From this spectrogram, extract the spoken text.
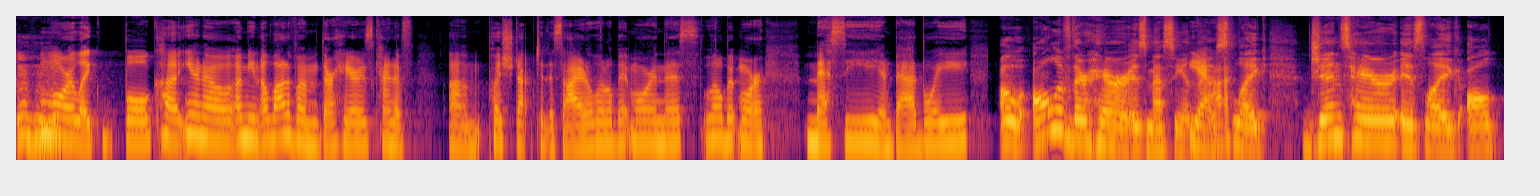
mm-hmm. more like bowl cut. You know, I mean, a lot of them, their hair is kind of um, pushed up to the side a little bit more in this, a little bit more messy and bad boy oh all of their hair is messy in Yeah. this like jin's hair is like all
